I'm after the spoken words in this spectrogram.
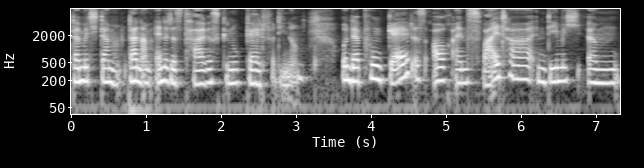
damit ich dann, dann am Ende des Tages genug Geld verdiene. Und der Punkt Geld ist auch ein zweiter, in dem ich ähm,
